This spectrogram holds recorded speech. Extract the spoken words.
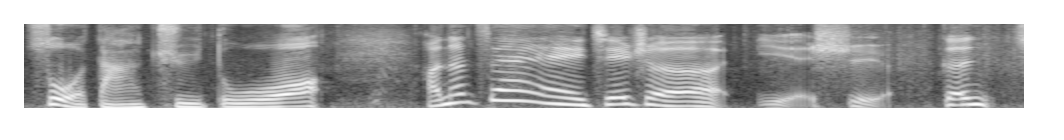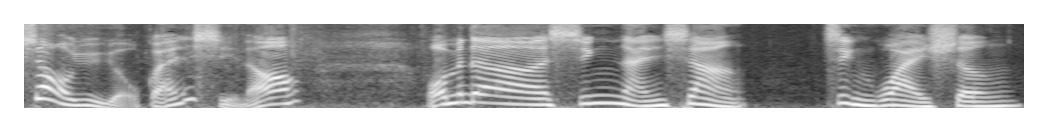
作答居多。好，那再接着也是跟教育有关系呢。我们的新南向境外生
